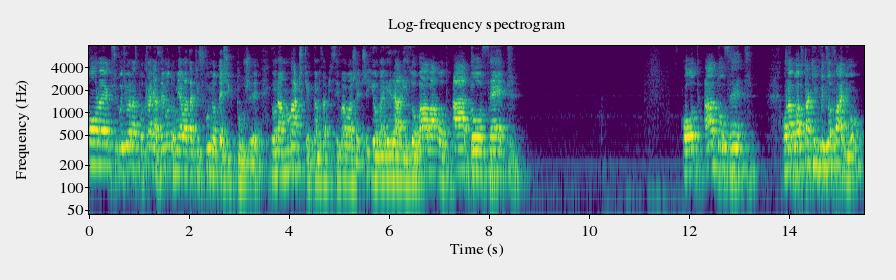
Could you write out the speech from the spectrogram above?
Ona jak przychodziła na spotkania ze mną, to miała taki swój notesik duży i ona maczkiem tam zapisywała rzeczy i ona je realizowała od A do Z. Od A do Z. Ona była w takim wycofaniu,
